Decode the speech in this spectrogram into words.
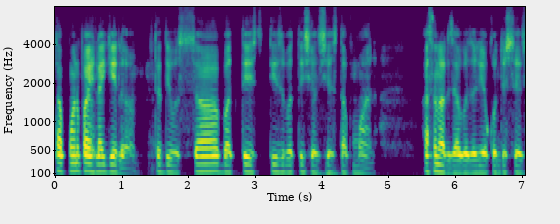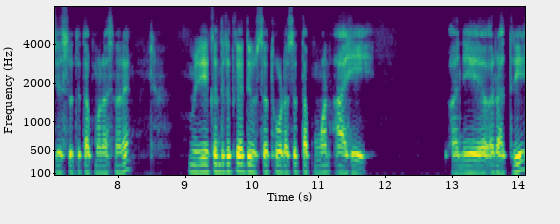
तापमान पाहायला गेलं तर दिवसा बत्तीस तीस बत्तीस सेल्सिअस तापमान असणार. जागोजागी एकोणतीस सेल्सिअससुद्धा तापमान असणार आहे. म्हणजे एकंदरीत काय दिवसा थोडंसं तापमान आहे आणि रात्री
